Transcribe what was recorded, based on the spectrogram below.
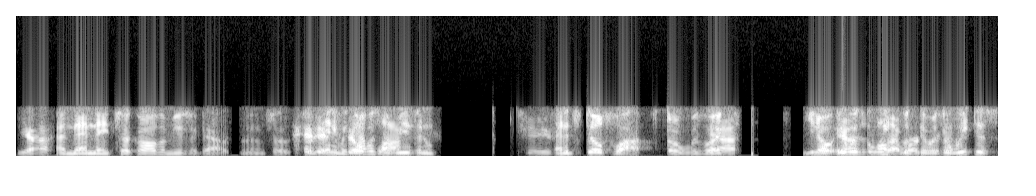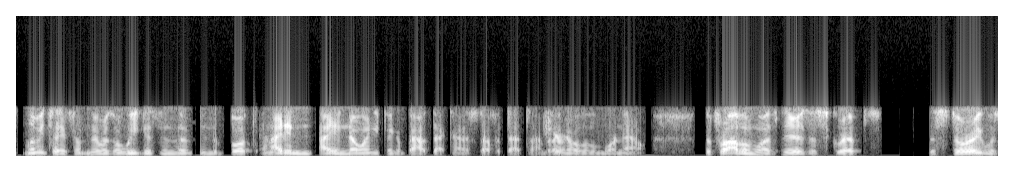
Yeah. and then they took all the music out. And so, so And anyway, that was flopped. the reason, Jeez. and it still flopped. So it was like. yeah. You know, it Yeah, was a weak. Look, there was a weakness. Let me tell you something. There was a weakness in the in the book, and I didn't I didn't know anything about that kind of stuff at that time, but Sure. I know a little more now. The problem was there's a script. The story was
